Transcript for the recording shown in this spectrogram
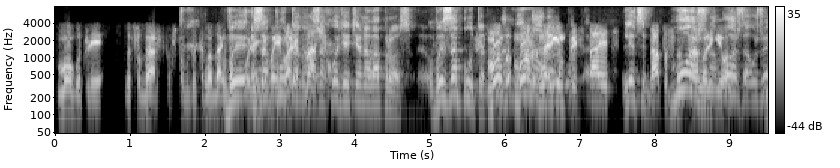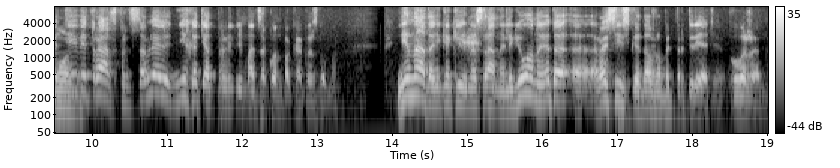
могут ли государства, чтобы законодательно Вы запутанно заходите на вопрос. Вы запутаны. Можно, можно ли им представить Лице... статус можно, можно. Уже можно. 9 раз представляли, не хотят принимать закон пока Госдума. Не надо никакие иностранные легионы. Это э, российское должно быть предприятие, уважаемые.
